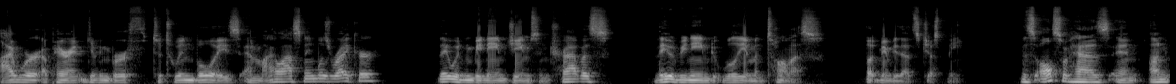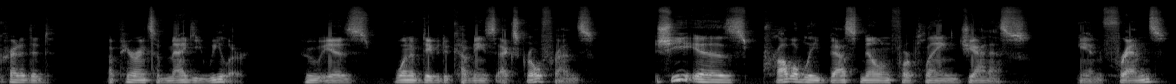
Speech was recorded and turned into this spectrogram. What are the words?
I were a parent giving birth to twin boys and my last name was Riker, they wouldn't be named James and Travis. They would be named William and Thomas. But maybe that's just me. This also has an uncredited appearance of Maggie Wheeler, who is one of David Duchovny's ex girlfriends. She is probably best known for playing Janice in Friends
